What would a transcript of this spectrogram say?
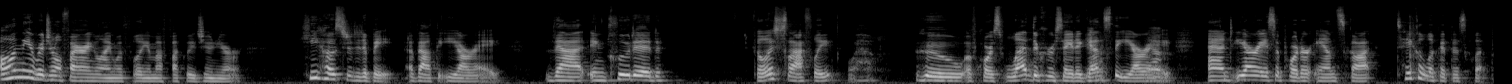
on the original firing line with William F. Buckley Jr., he hosted a debate about the ERA that included Phyllis Schlafly, wow who, of course, led the crusade against yeah. the ERA, yeah. and ERA supporter Ann Scott. Take a look at this clip.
